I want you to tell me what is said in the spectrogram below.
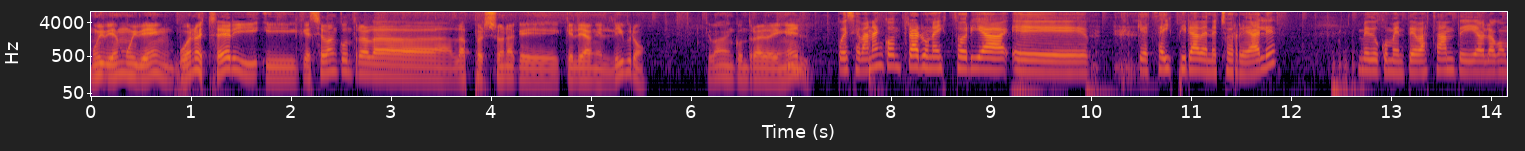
Muy bien, muy bien. Bueno, Esther, ¿y, qué se va a encontrar las personas que, lean el libro? ¿Qué van a encontrar en él? Pues se van a encontrar una historia eh, que está inspirada en hechos reales. Me documenté bastante y he hablado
